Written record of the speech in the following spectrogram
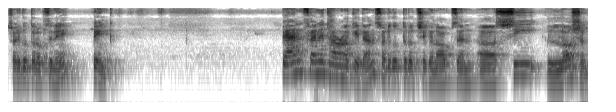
সঠিক উত্তর অপশন এ পেঙ্ক প্যান ফ্যানের ধারণা কে দেন? সঠিক উত্তর হচ্ছে এখানে অপশন সি লসন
